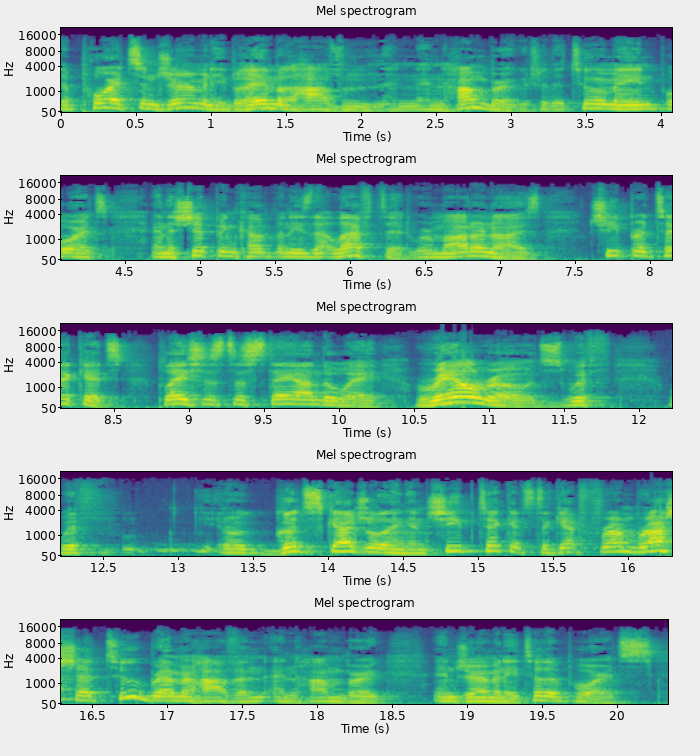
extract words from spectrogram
the ports in Germany, Bremerhaven and, and, Hamburg, which are the two main ports, and the shipping companies that left it were modernized, cheaper tickets, places to stay on the way, railroads with with you know good scheduling and cheap tickets to get from Russia to Bremerhaven and Hamburg in Germany to the ports.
